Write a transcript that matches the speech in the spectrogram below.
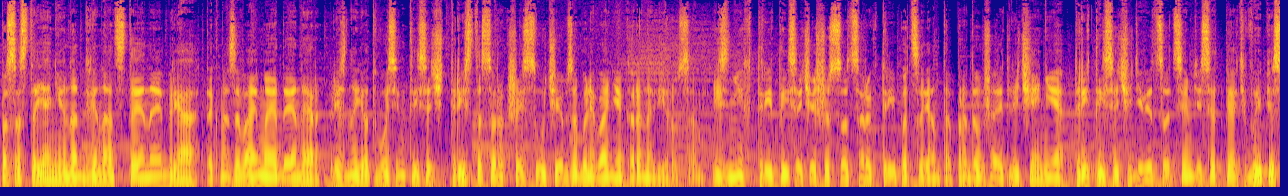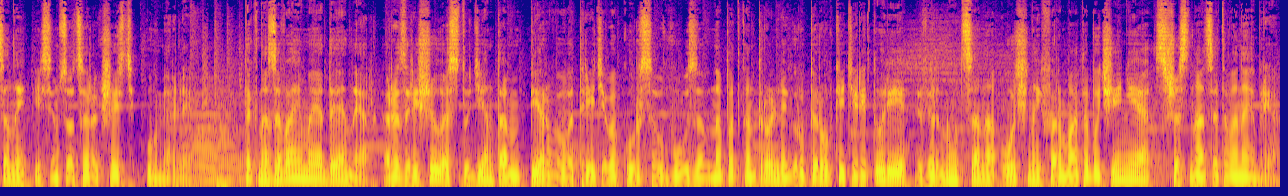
По состоянию на 12 ноября так называемая Система ДНР признает 8346 случаев заболевания коронавирусом. Из них 3643 пациента продолжают лечение, 3975 выписаны и 746 умерли. Так называемая ДНР разрешила студентам первого-третьего курсов вузов на подконтрольной группировке территории вернуться на очный формат обучения с 16 ноября.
